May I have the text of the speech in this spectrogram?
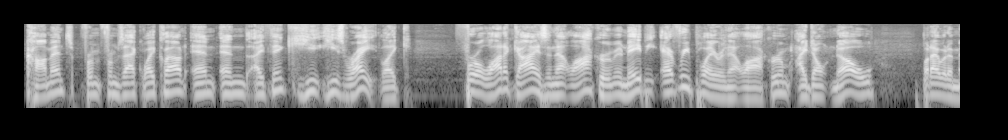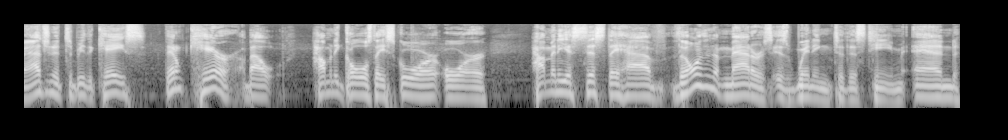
comment from from Zach Whitecloud, and and I think he he's right. Like for a lot of guys in that locker room, and maybe every player in that locker room, I don't know, but I would imagine it to be the case. They don't care about how many goals they score or how many assists they have. The only thing that matters is winning to this team, and.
